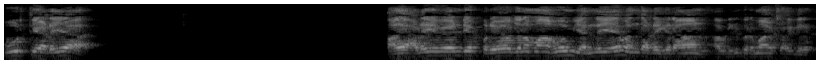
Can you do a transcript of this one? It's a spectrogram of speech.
பூர்த்தி அடைய அதை அடைய வேண்டிய பிரயோஜனமாகவும் என்னையே வந்து அடைகிறான் அப்படின்னு பெருமாள் சொல்கிறார்.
